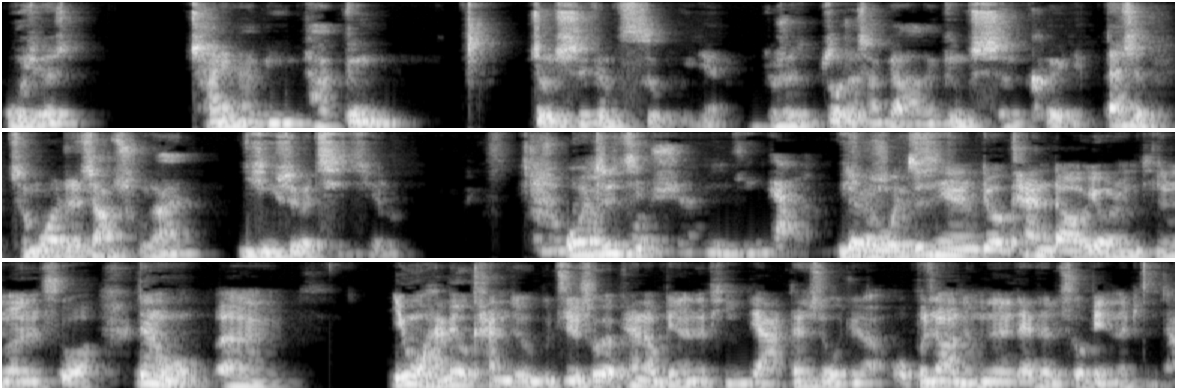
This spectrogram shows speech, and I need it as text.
我会觉得《长夜难明》它更真实、更刺骨一点，就是作者想表达的更深刻一点。但是《沉默真相》出来已经是个奇迹了。我之前已经改了。对，我之前就看到有人评论说，但是我嗯，因为我还没有看这部剧，所以有看到别人的评价。但是我觉得我不知道能不能在这里说别人的评价，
